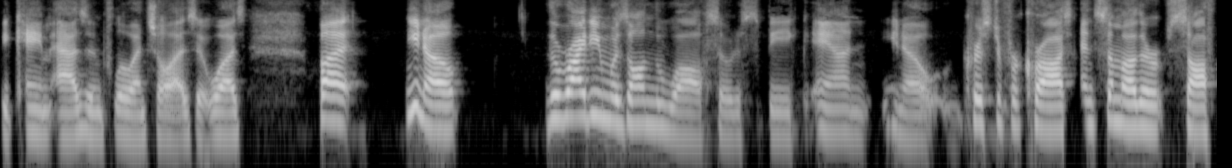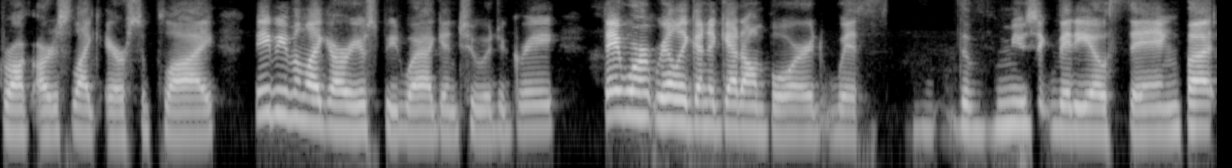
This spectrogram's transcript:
became as influential as it was. But, you know, the writing was on the wall, so to speak. And, you know, Christopher Cross and some other soft rock artists like Air Supply, maybe even like REO Speedwagon to a degree, they weren't really going to get on board with the music video thing. But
